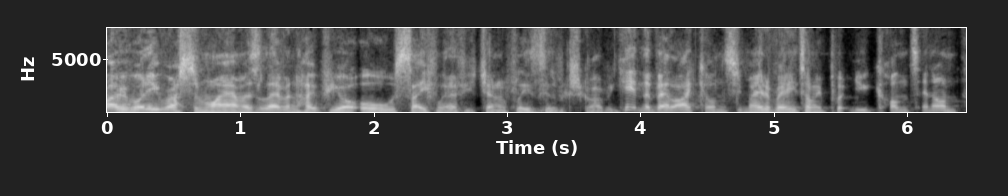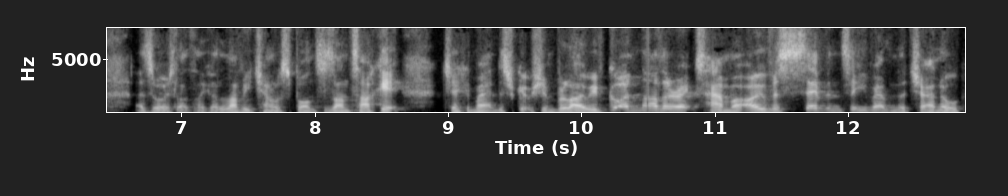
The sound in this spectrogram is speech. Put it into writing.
Hi everybody, Russ from My Hammers 11. Hope you are all safe and well If your channel. Please consider subscribing, hitting the bell icon so you're made of any time we put new content on. As always, I'd like to thank our lovely channel sponsors, Untuck It. Check them out in the description below. We've got another ex-hammer, over 70 we've had on the channel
